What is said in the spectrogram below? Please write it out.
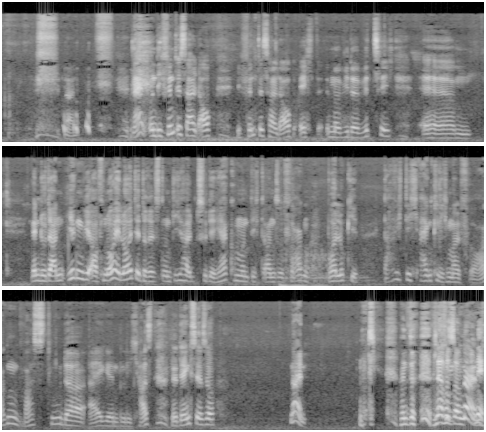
Nein. Nein, und ich finde es halt auch, ich finde es halt auch echt immer wieder witzig, ähm, wenn du dann irgendwie auf neue Leute triffst und die halt zu dir herkommen und dich dann so fragen, boah Lucky, darf ich dich eigentlich mal fragen, was du da eigentlich hast? Und du denkst dir so, nein. und du und einfach so, nein. Nee.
